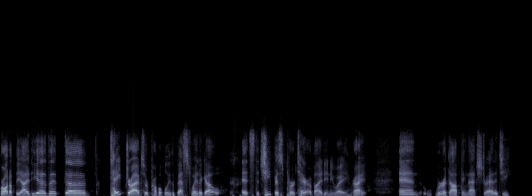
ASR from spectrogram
brought up the idea that uh, tape drives are probably the best way to go. It's the cheapest per terabyte anyway, right? And we're adopting that strategy.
